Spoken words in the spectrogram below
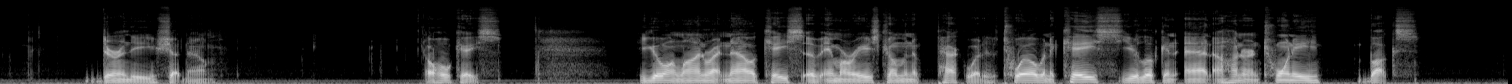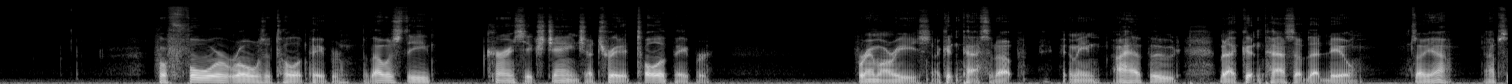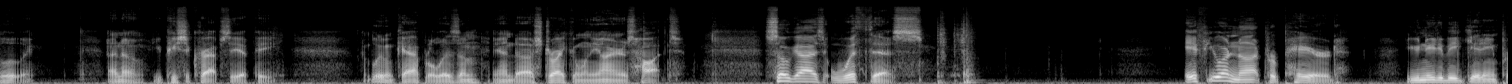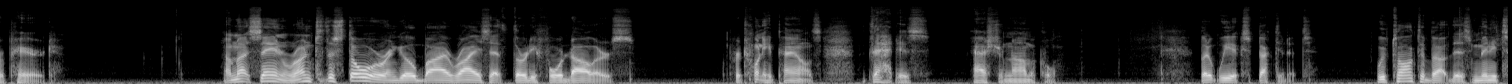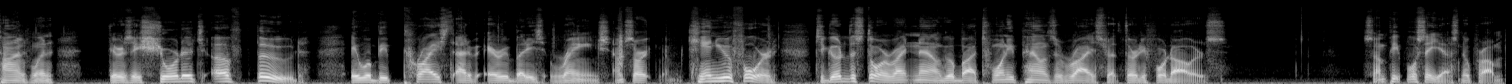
during the shutdown. A whole case. You go online right now, a case of MREs come in a pack, what is it, 12 in a case, you're looking at 120 bucks for four rolls of toilet paper. But that was the currency exchange. I traded toilet paper for MREs. I couldn't pass it up. I mean, I have food, but I couldn't pass up that deal. So yeah, absolutely. I know, you piece of crap, CFP. I believe in capitalism and uh, striking when the iron is hot. So guys, with this, if you are not prepared, you need to be getting prepared. I'm not saying run to the store and go buy rice at $34 for 20 pounds. That is astronomical. But we expected it. We've talked about this many times when there's a shortage of food. It will be priced out of everybody's range. I'm sorry, can you afford to go to the store right now and go buy 20 pounds of rice for $34? Some people will say yes, no problem.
